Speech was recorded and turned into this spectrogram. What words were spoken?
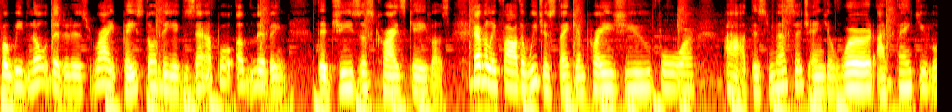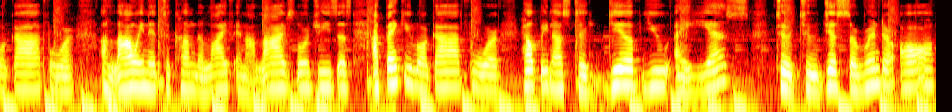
but we know that it is right based on the example of living that Jesus Christ gave us. Heavenly Father, we just thank and praise you for uh, this message and your word. I thank you, Lord God, for allowing it to come to life in our lives, Lord Jesus. I thank you, Lord God, for helping us to give you a yes to, to just surrender all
